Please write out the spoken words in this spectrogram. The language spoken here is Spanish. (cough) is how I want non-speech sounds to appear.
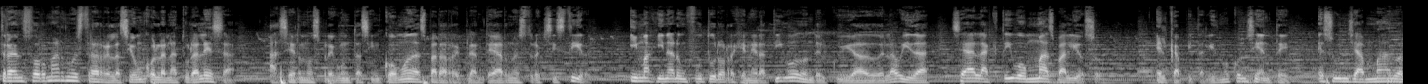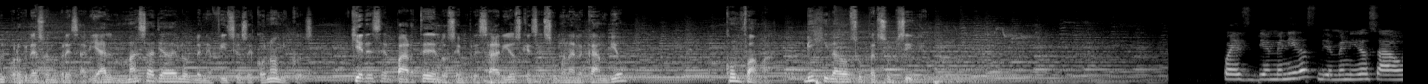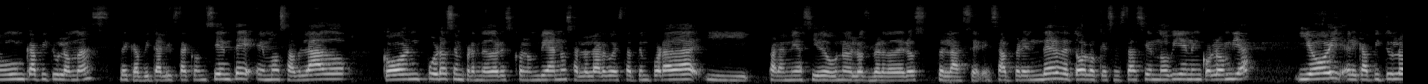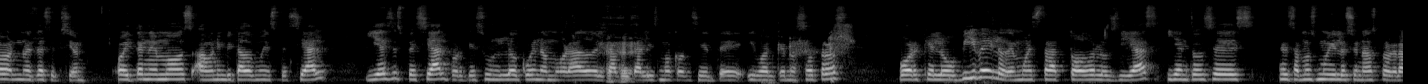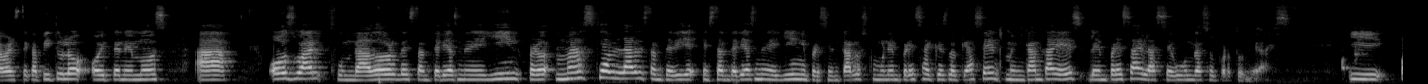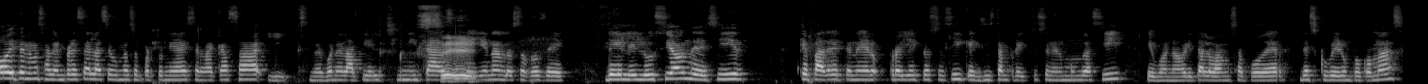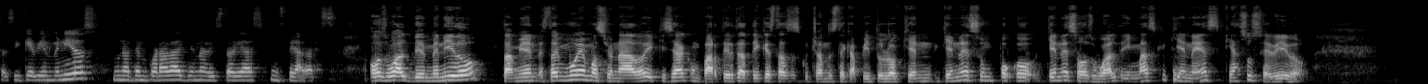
Transformar nuestra relación con la naturaleza, hacernos preguntas incómodas para replantear nuestro existir, imaginar un futuro regenerativo donde el cuidado de la vida sea el activo más valioso. El capitalismo consciente es un llamado al progreso empresarial más allá de los beneficios económicos. ¿Quieres ser parte de los empresarios que se suman al cambio? Con fama, vigilado supersubsidio. Pues bienvenidos, bienvenidos a un capítulo más de Capitalista Consciente. Hemos hablado con puros emprendedores colombianos a lo largo de esta temporada y para mí ha sido uno de los verdaderos placeres, aprender de todo lo que se está haciendo bien en Colombia y hoy el capítulo no es la excepción. Hoy tenemos a un invitado muy especial y es especial porque es un loco enamorado del (laughs) capitalismo consciente igual que nosotros, porque lo vive y lo demuestra todos los días y entonces estamos muy ilusionados por grabar este capítulo. Hoy tenemos a Oswald, fundador de Estanterías Medellín, pero más que hablar de estantería, Estanterías Medellín y presentarlos como una empresa, que es lo que hacen, me encanta es la empresa de las segundas oportunidades. Y hoy tenemos a la empresa de las segundas oportunidades en la casa y se me pone la piel chinita, Sí. se me llenan los ojos de, de la ilusión de decir qué padre tener proyectos así, que existan proyectos en el mundo así. Y bueno, ahorita lo vamos a poder descubrir un poco más. Así que bienvenidos, una temporada llena de historias inspiradoras. Oswald, bienvenido. También estoy muy emocionado y quisiera compartirte a ti que estás escuchando este capítulo quién, quién es un poco, quién es Oswald y más que quién es, qué ha sucedido.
